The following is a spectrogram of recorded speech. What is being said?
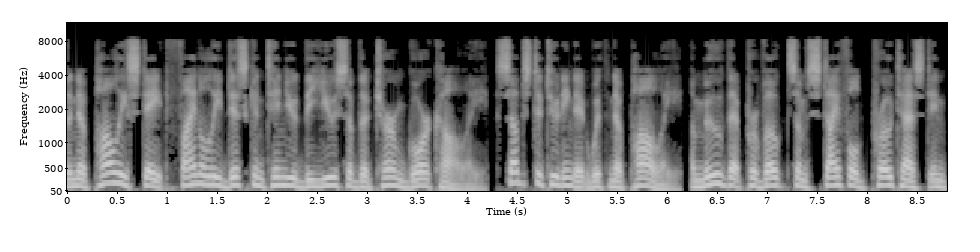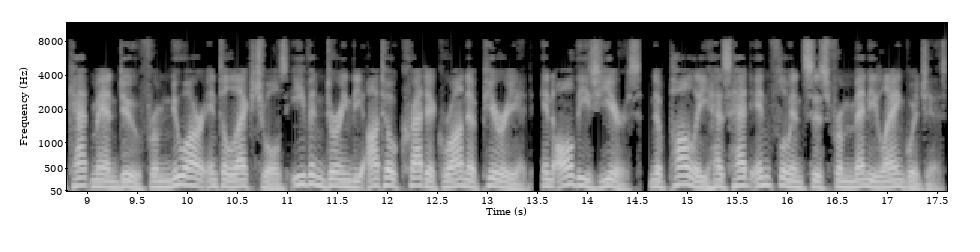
the Nepali state finally discontinued the use of the term Gorkhali, substituting it with Nepali, a move that provoked some stifled protest in Kathmandu from Newar intellectuals even during the autocratic Rana period. In all these years, Nepali has had influences from many languages.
